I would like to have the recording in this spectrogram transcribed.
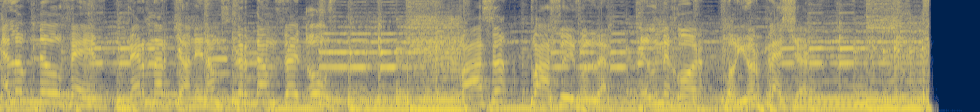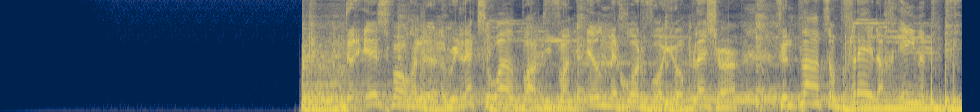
1105 Bernard Jan in Amsterdam Zuidoost. Pasen, Paasheuvelweg. Elmegor for your pleasure. De eerstvolgende Relax Wild Party van Il Mejor for Your Pleasure vindt plaats op vrijdag 21.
